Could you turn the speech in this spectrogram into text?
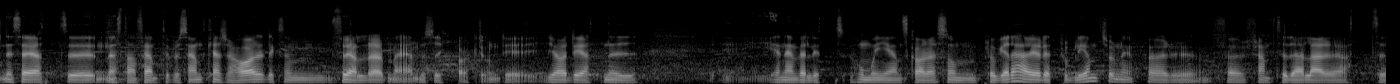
ni säger att eh, nästan 50 procent kanske har liksom föräldrar med musikbakgrund. Det, gör det att ni är en väldigt homogen skara som pluggar det här? Är det ett problem tror ni för, för framtida lärare att eh,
